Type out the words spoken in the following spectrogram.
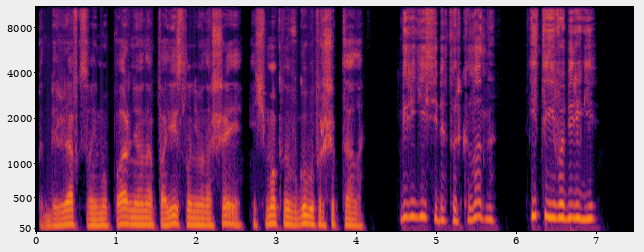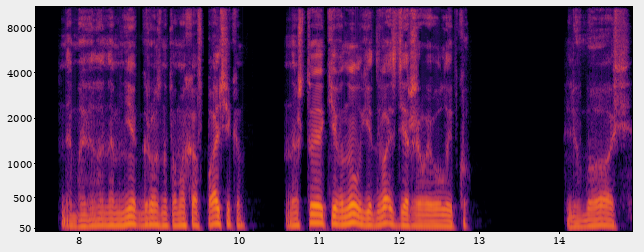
Подбежав к своему парню, она повисла у него на шее и, чмокнув в губы, прошептала. «Береги себя только, ладно? И ты его береги!» Добавила она мне, грозно помахав пальчиком, на что я кивнул, едва сдерживая улыбку. Любовь.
